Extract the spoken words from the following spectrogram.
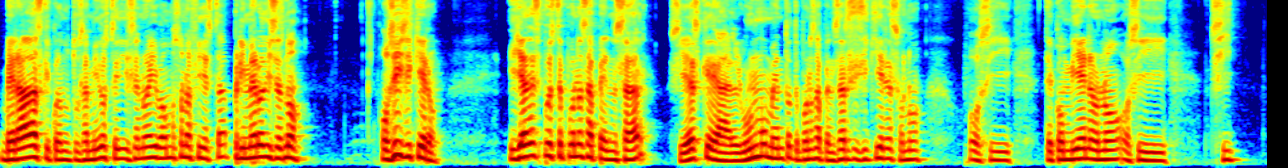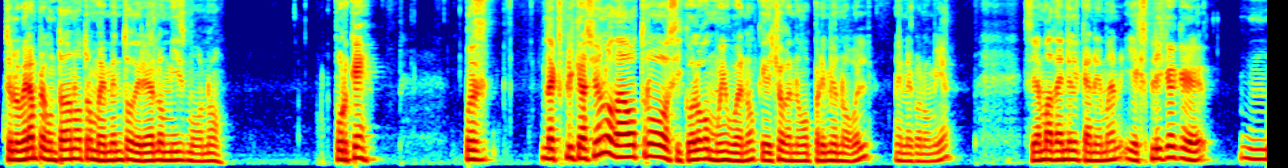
verás que cuando tus amigos te dicen, oye, vamos a una fiesta, primero dices no, o sí, sí quiero. Y ya después te pones a pensar si es que algún momento te pones a pensar si sí quieres o no, o si te conviene o no, o si, si te lo hubieran preguntado en otro momento dirías lo mismo o no. ¿Por qué? Pues la explicación lo da otro psicólogo muy bueno, que de hecho ganó premio Nobel en economía. Se llama Daniel Kahneman y explica que mm,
